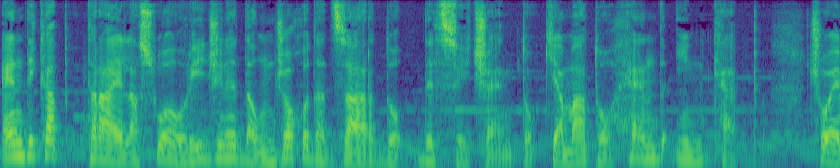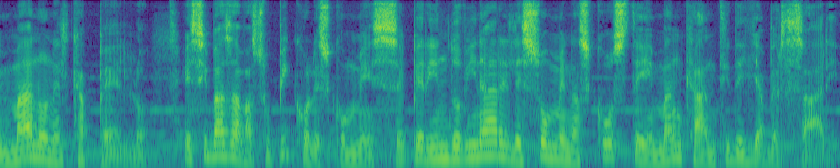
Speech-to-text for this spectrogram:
Handicap trae la sua origine da un gioco d'azzardo del Seicento chiamato hand in cap, cioè mano nel cappello, e si basava su piccole scommesse per indovinare le somme nascoste e mancanti degli avversari.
